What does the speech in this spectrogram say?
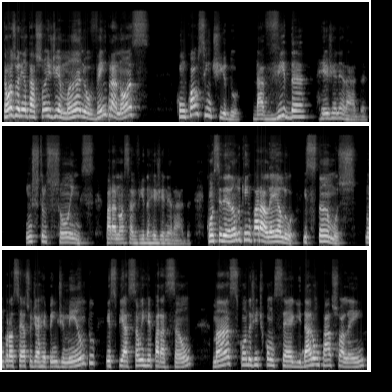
Então, as orientações de Emmanuel vêm para nós com qual sentido? Da vida regenerada. Instruções para a nossa vida regenerada. Considerando que, em paralelo, estamos num processo de arrependimento, expiação e reparação, mas quando a gente consegue dar um passo além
